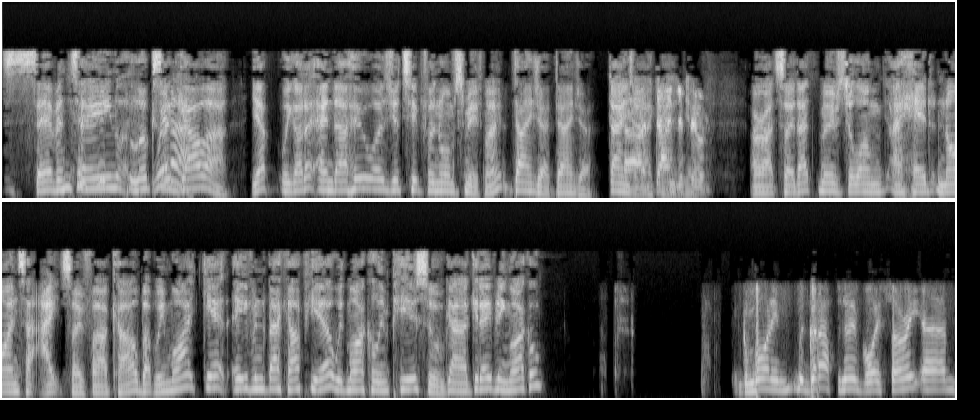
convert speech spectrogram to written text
17 looks Winner. a goer. Yep, we got it. And uh, who was your tip for Norm Smith, mate? Danger, danger. Danger, Uh, okay, Dangerfield. yeah. All right, so that moves Geelong ahead nine to eight so far, Carl. But we might get even back up here with Michael in Pearsall. Uh, good evening, Michael. Good morning. Good afternoon, boys. Sorry. Um,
